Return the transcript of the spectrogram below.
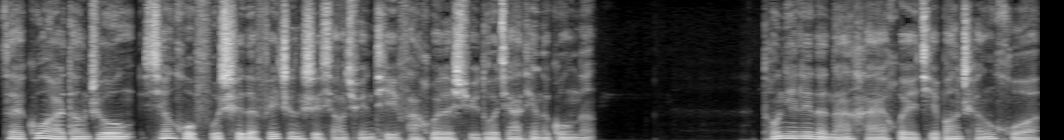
在孤儿当中，相互扶持的非正式小群体发挥了许多家庭的功能。同年龄的男孩会结帮成伙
